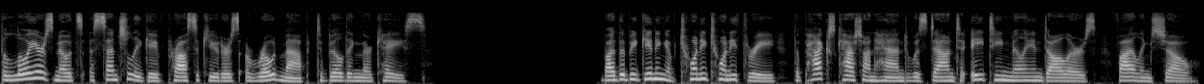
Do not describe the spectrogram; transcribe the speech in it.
The lawyer's notes essentially gave prosecutors a roadmap to building their case. By the beginning of 2023, the PAC's cash on hand was down to $18 million, filings show.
